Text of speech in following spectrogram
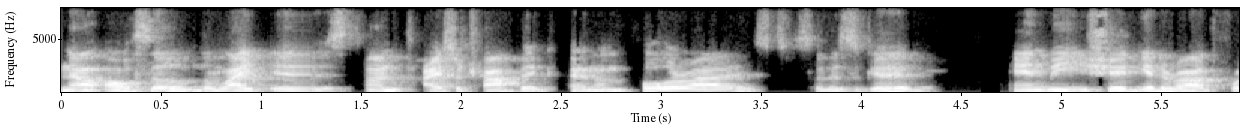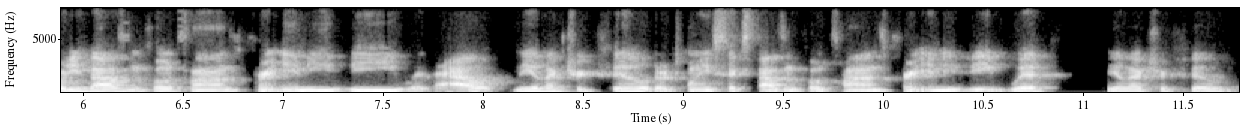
Now, also, the light is isotropic and unpolarized, so this is good. And we should get about 40,000 photons per MeV without the electric field or 26,000 photons per MeV with the electric field.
